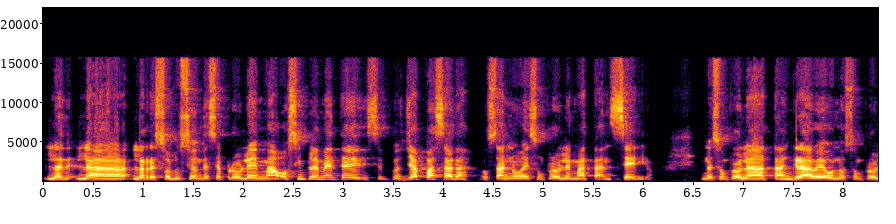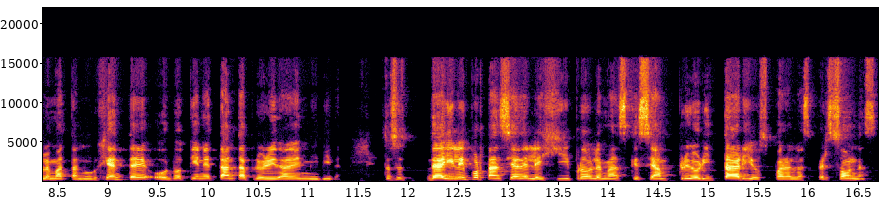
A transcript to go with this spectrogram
la, resolución de ese problema o simplemente dice, pues ya pasará, o sea, no es un problema tan serio, no es un problema tan grave o no es un problema tan urgente o no tiene tanta prioridad en mi vida. Entonces, de ahí la importancia de elegir problemas que sean prioritarios para las personas,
